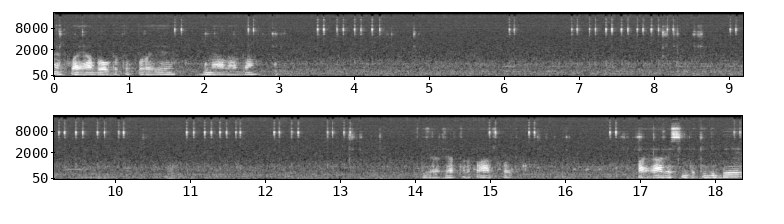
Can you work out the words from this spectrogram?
Evet bayağı doldurduk burayı binalarla. Güzelce her tarafa ağaç koyduk. Bayağı resimdeki gibi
